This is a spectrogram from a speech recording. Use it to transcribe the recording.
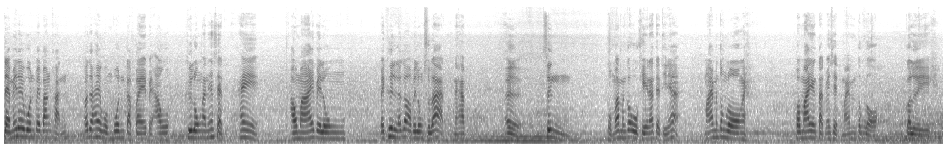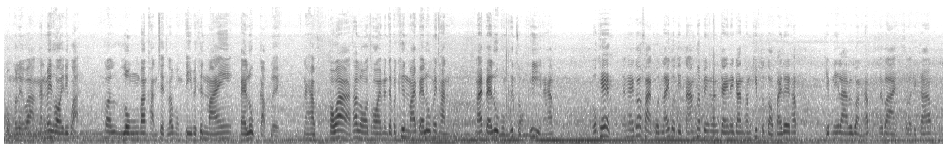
แต่ไม่ได้วนไปบางขันเขาจะให้ผมวนกลับไปไปเอา คือลงอันนี้เสร็จให้เอาไม้ไปลงไปขึ้นแล้วก็เอาไปลงสุราษฎร์นะครับ เออ ซึ่งผมว่ามันก็โอเคนะ แต่ทีเนี้ยไม้มันต้องรอไง พราะไม้ยังตัดไม่เสร็จไม้มันต้องรอ ก็เลยผมก็เลยว่างั้นไม่ทอยดีกว่า ก็ลงบางขันเสร็จแล้วผมตีไปขึ้นไม้แปรรูปกลับเลยนะครับ เพราะว่าถ้ารอทอยมันจะไปขึ้นไม้แปรรูปไม่ทัน ไม้แปรรูปผมขึ้นสองที่นะครับ โอเค ยังไงก็ฝากกดไลค์กดติดตามเพื่อเป็นกำลังใจในการทำคลิปต่อๆไปด้วยครับ คลิปนี้ลาไปก่อนครับบ๊ายบาย สวัสดีครับ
